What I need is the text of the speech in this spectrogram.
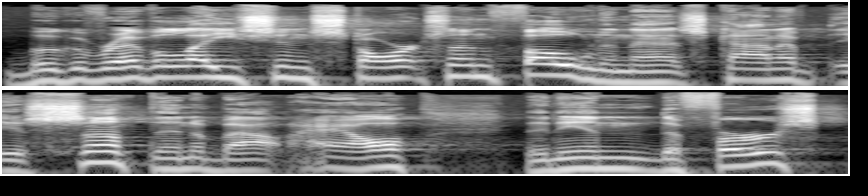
the book of revelation starts unfolding. That's kind of is something about how that in the first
